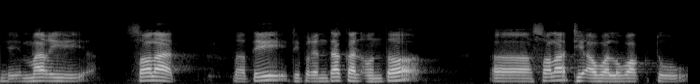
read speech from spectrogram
Mari sholat. Berarti diperintahkan untuk uh, sholat di awal waktu.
